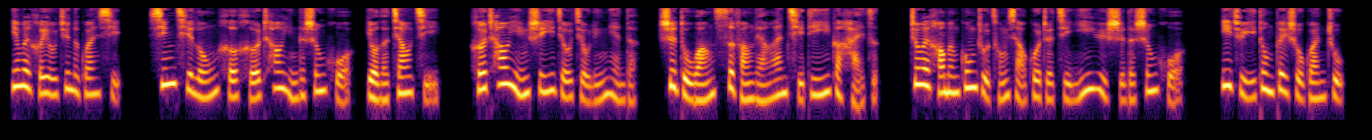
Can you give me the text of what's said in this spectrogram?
因为何猷君的关系，辛奇龙和何超莹的生活有了交集。何超盈是一九九零年的，是赌王四房梁安琪第一个孩子。这位豪门公主从小过着锦衣玉食的生活。一举一动备受关注，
